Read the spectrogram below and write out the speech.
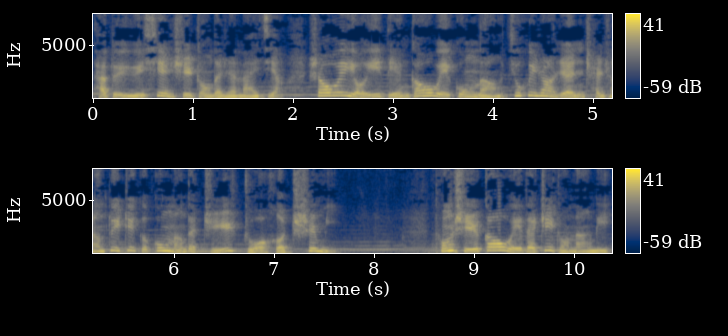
它对于现实中的人来讲，稍微有一点高维功能，就会让人产生对这个功能的执着和痴迷。同时，高维的这种能力，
